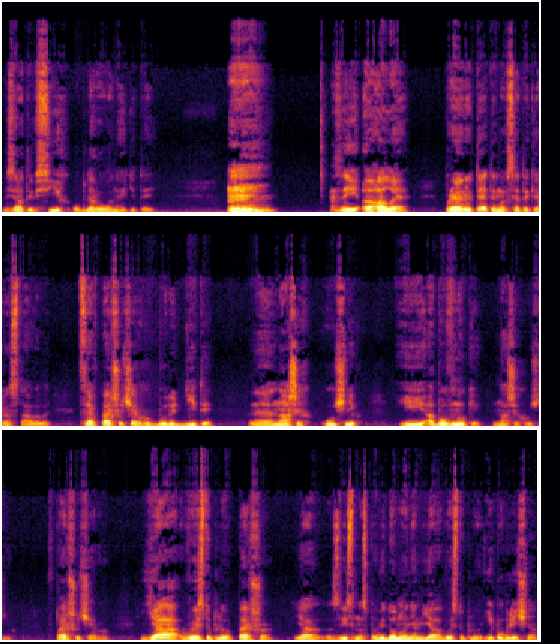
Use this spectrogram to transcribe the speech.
взяти всіх обдарованих дітей. Але пріоритети ми все-таки розставили. Це в першу чергу будуть діти е, наших учнів і, або внуки наших учнів. В першу чергу. Я виступлю перше, я, звісно, з повідомленням я виступлю і публічно,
